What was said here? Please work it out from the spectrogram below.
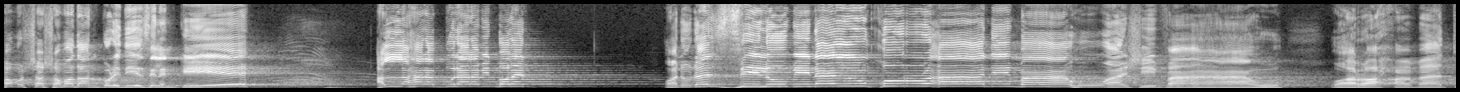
সমস্যা সমাধান করে দিয়েছিলেন কে আল্লাহ রাব্বুল আলামিন বলেন وننزل من القرآن ما هو شفاء ورحمة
